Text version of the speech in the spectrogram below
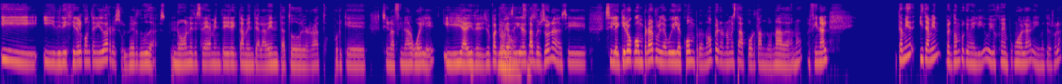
Y, dirigir el contenido a resolver dudas, no necesariamente directamente a la venta todo el rato, porque si no al final huele y ya dices, ¿yo para qué voy a seguir a esta persona? Si, si le quiero comprar, pues ya voy y le compro, ¿no? Pero no me está aportando nada, ¿no? Al final también, y también, perdón porque me lío, yo es que me pongo a hablar y me quedo sola,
